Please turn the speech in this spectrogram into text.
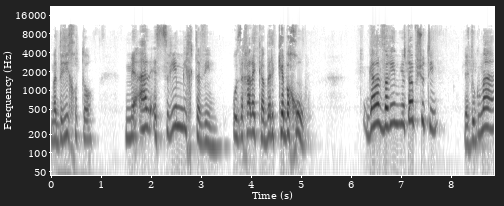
מדריך אותו. מעל עשרים מכתבים הוא זכה לקבל כבחור. גם על דברים יותר פשוטים. לדוגמה,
